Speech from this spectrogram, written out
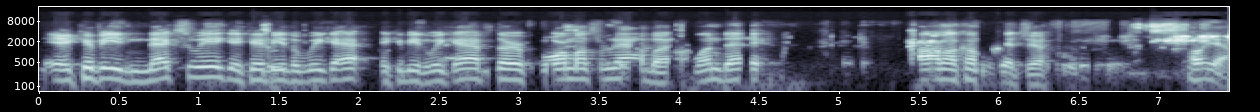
it could be next week. It could be the week. A, it could be the week after. Four months from now. But one day, karma come to get you. oh yeah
